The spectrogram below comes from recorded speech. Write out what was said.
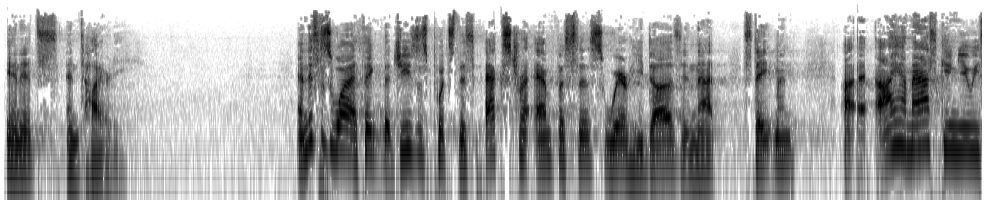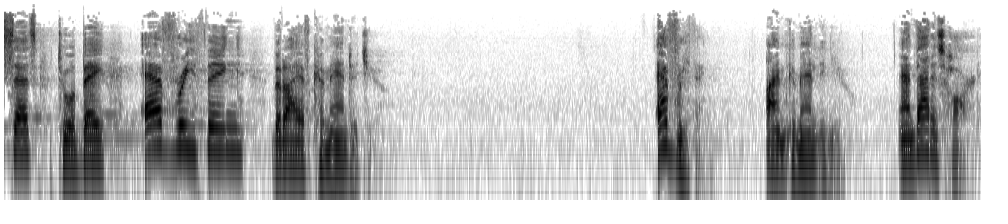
in its entirety. And this is why I think that Jesus puts this extra emphasis where he does in that statement. I, I, am asking you, he says, to obey everything that I have commanded you. Everything I am commanding you. And that is hard.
